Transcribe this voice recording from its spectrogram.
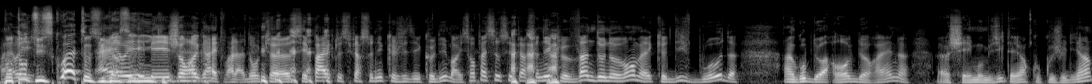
Ah Pourtant, oui. tu squattes au Eh Supersonic. oui, mais je regrette. Voilà, donc euh, c'est pas avec le Supersonic que je les ai connus. Ils sont passés au Supersonic le 22 novembre avec Div Broad, un groupe de hard rock de Rennes, euh, chez Emo Music d'ailleurs, coucou Julien,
